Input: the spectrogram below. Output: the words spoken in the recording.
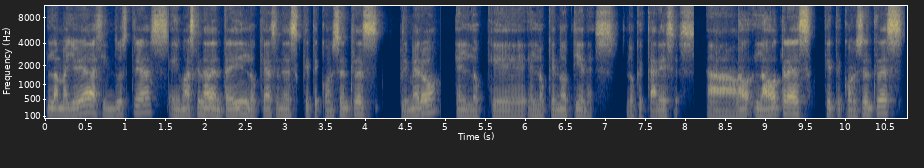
la mayoría de las industrias, y más que nada en trading, lo que hacen es que te concentres primero en lo que, en lo que no tienes, lo que careces. Ah, la, la otra es que te concentres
